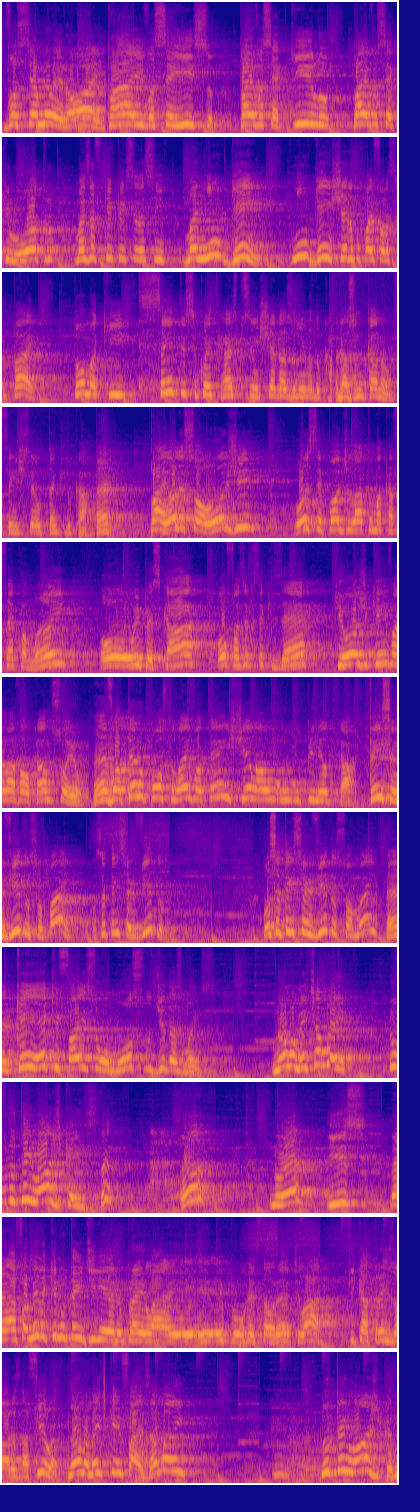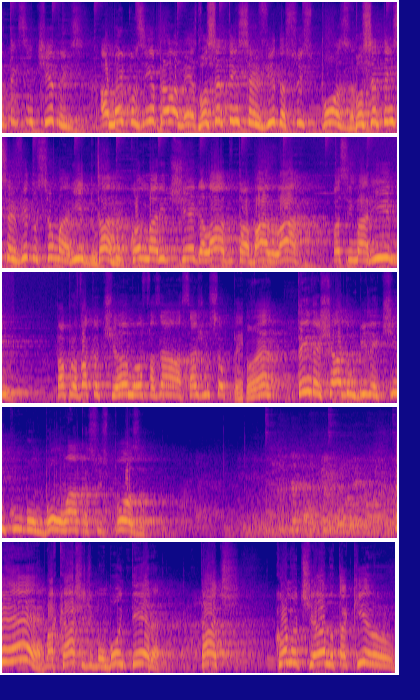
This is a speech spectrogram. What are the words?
você é o meu herói, pai, você é isso, pai, você é aquilo, pai, você é aquilo outro. Mas eu fiquei pensando assim: mas ninguém, ninguém chega pro pai e fala assim: pai, toma aqui 150 reais para você encher a gasolina do carro. A gasolina do carro não, você encher o tanque do carro. Né? Pai, olha só, hoje, hoje você pode ir lá tomar café com a mãe ou ir pescar, ou fazer o que você quiser, que hoje quem vai lavar o carro sou eu. É, vou até no posto lá e vou até encher lá o, o, o pneu do carro. Tem servido seu pai? Você tem servido? Você tem servido a sua mãe? É, quem é que faz o almoço no dia das mães? Normalmente a mãe. Não, não tem lógica isso, né? Hã? Não é? Isso. Né? A família que não tem dinheiro para ir lá e, e, ir para um restaurante lá, ficar três horas na fila, normalmente quem faz? A mãe. Não tem lógica, não tem sentido isso. A mãe cozinha para ela mesma. Você tem servido a sua esposa, você tem servido o seu marido, sabe? Quando o marido chega lá do trabalho lá, fala assim: marido, para provar que eu te amo, eu vou fazer uma massagem no seu pé, não é? Tem deixado um bilhetinho com um bombom lá para sua esposa? É, uma caixa de bombom inteira. Tati, como eu te amo, tá aqui um,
